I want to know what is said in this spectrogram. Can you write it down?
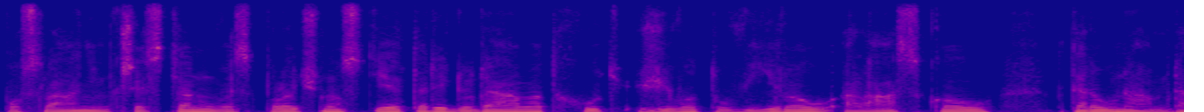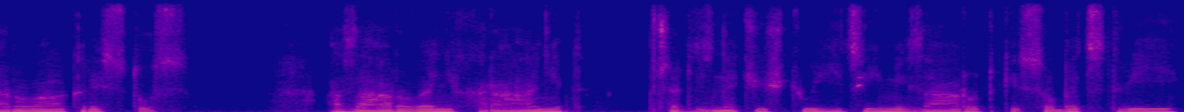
Posláním křesťanů ve společnosti je tedy dodávat chuť životu vírou a láskou, kterou nám daroval Kristus, a zároveň chránit před znečišťujícími zárodky sobectví,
